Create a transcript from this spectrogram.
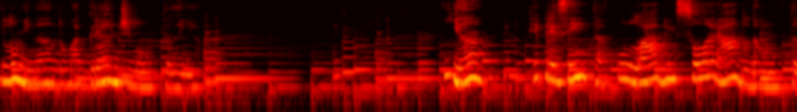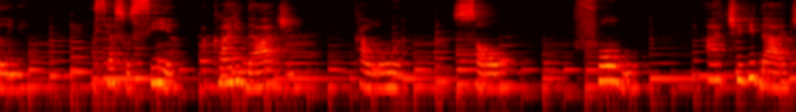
iluminando uma grande montanha. Yan representa o lado ensolarado da montanha e se associa claridade, calor, sol, fogo, a atividade,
